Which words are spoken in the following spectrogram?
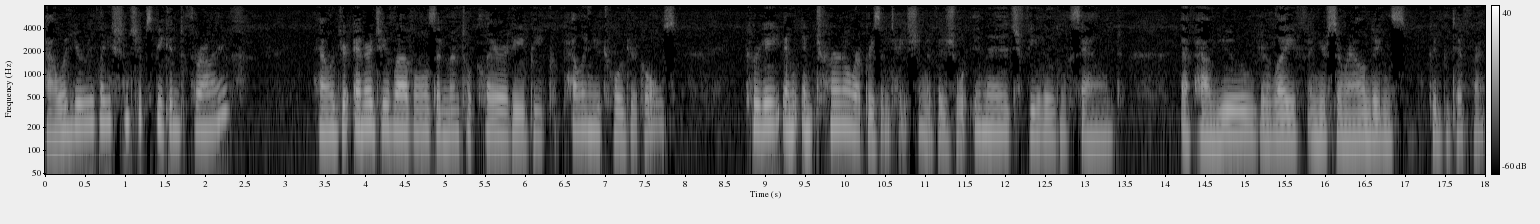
How would your relationships begin to thrive? How would your energy levels and mental clarity be propelling you toward your goals? Create an internal representation, a visual image, feeling, sound of how you, your life, and your surroundings could be different.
